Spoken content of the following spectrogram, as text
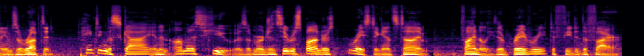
Flames erupted, painting the sky in an ominous hue as emergency responders raced against time. Finally, their bravery defeated the fire.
